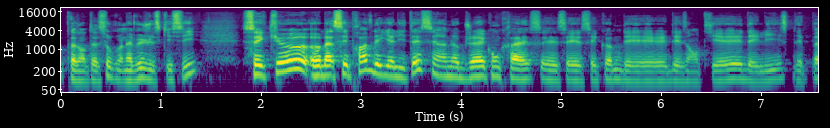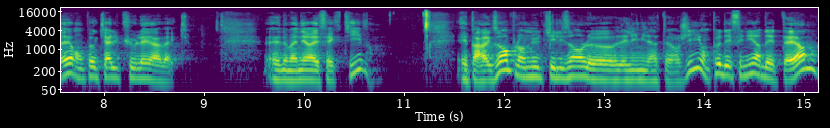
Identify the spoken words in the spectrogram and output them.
présentations qu'on a vues jusqu'ici, c'est que euh, bah, ces preuves d'égalité, c'est un objet concret. C'est comme des, entiers, des listes, des paires. On peut calculer avec de manière effective. Et par exemple, en utilisant l'éliminateur J, on peut définir des termes.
